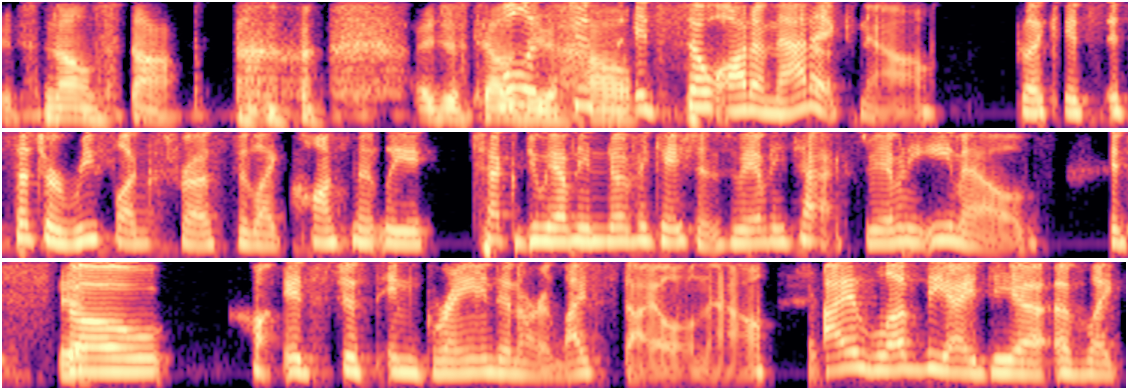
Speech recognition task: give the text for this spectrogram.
It's nonstop. it just tells you. well, it's you just, it's so automatic now like it's it's such a reflex for us to like constantly check do we have any notifications do we have any texts do we have any emails it's so yeah. it's just ingrained in our lifestyle now i love the idea of like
